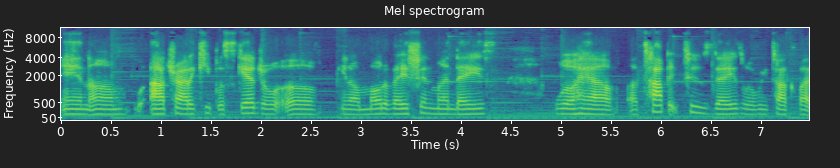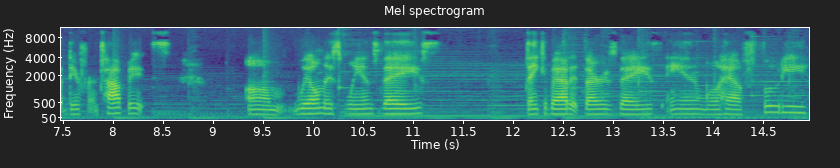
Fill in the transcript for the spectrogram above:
and um, I'll try to keep a schedule of you know motivation Mondays. We'll have a topic Tuesdays where we talk about different topics. Um, wellness Wednesdays, think about it Thursdays, and we'll have foodie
